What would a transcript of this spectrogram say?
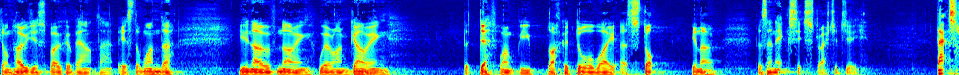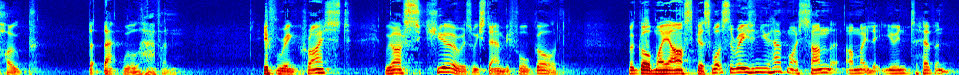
John Hosier spoke about that. It's the wonder, you know, of knowing where I'm going, that death won't be like a doorway, a stop, you know. There's an exit strategy. That's hope that that will happen. If we're in Christ, we are secure as we stand before God. But God may ask us, What's the reason you have my son that I may let you into heaven?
